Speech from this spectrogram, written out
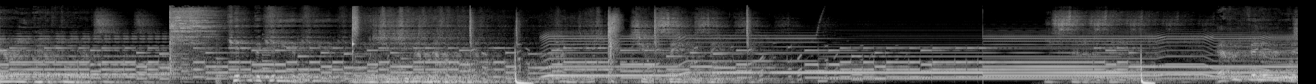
Fairy of the forest. The kid, the she, never. She was saving, saving. He said. Everything was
